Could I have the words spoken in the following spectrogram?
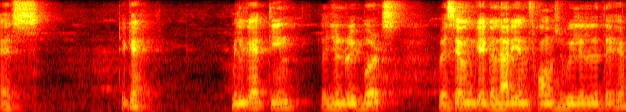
S ठीक है? मिल गए तीन लेजेंडरी बर्ड्स वैसे उनके गलारियन फॉर्म्स भी ले लेते हैं।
